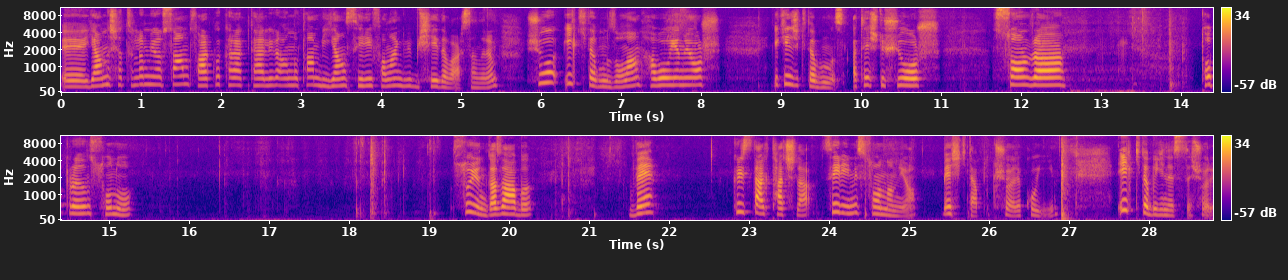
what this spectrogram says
Ee, yanlış hatırlamıyorsam farklı karakterleri anlatan bir yan seri falan gibi bir şey de var sanırım. Şu ilk kitabımız olan Hava Uyanıyor. İkinci kitabımız Ateş Düşüyor. Sonra Toprağın Sonu Suyun Gazabı ve Kristal Taç'la serimiz sonlanıyor. 5 kitaplık şöyle koyayım. İlk kitabı yine size şöyle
